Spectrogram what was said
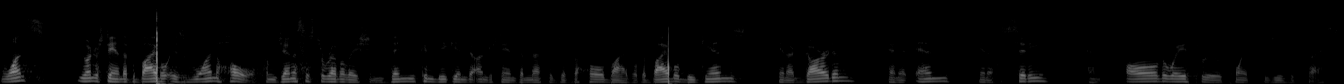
Once you understand that the Bible is one whole from Genesis to Revelation, then you can begin to understand the message of the whole Bible. The Bible begins in a garden and it ends in a city all the way through points to Jesus Christ.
